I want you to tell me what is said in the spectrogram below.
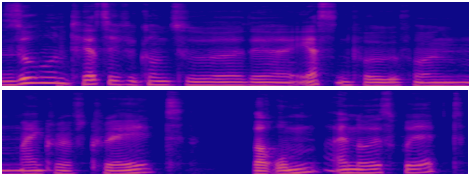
So und herzlich willkommen zu der ersten Folge von Minecraft Create. Warum ein neues Projekt?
